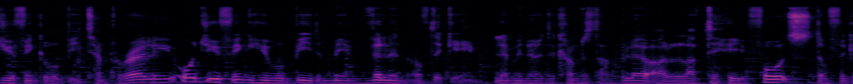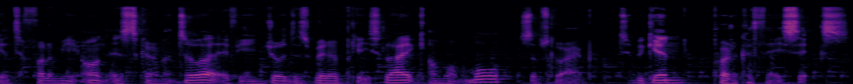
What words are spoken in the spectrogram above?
Do you think it will be temporarily or do you think he will be the main villain of the game? Let me know in the comments down below. I'd love to hear your thoughts. Don't forget to follow me on Instagram and Twitter. If you enjoyed this video, please like and want more, subscribe. To begin, Protocol 36.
